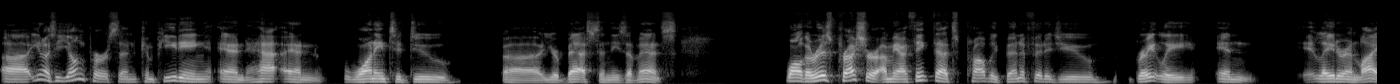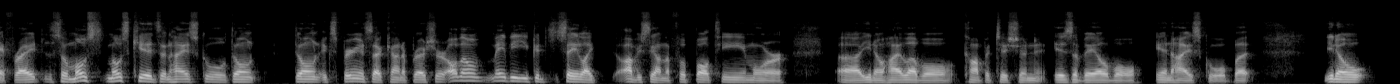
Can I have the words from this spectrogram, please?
uh, you know, as a young person competing and ha- and wanting to do uh, your best in these events, while there is pressure, I mean, I think that's probably benefited you greatly in later in life, right? So most most kids in high school don't don't experience that kind of pressure. Although maybe you could say like obviously on the football team or uh, you know high level competition is available in high school, but you know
